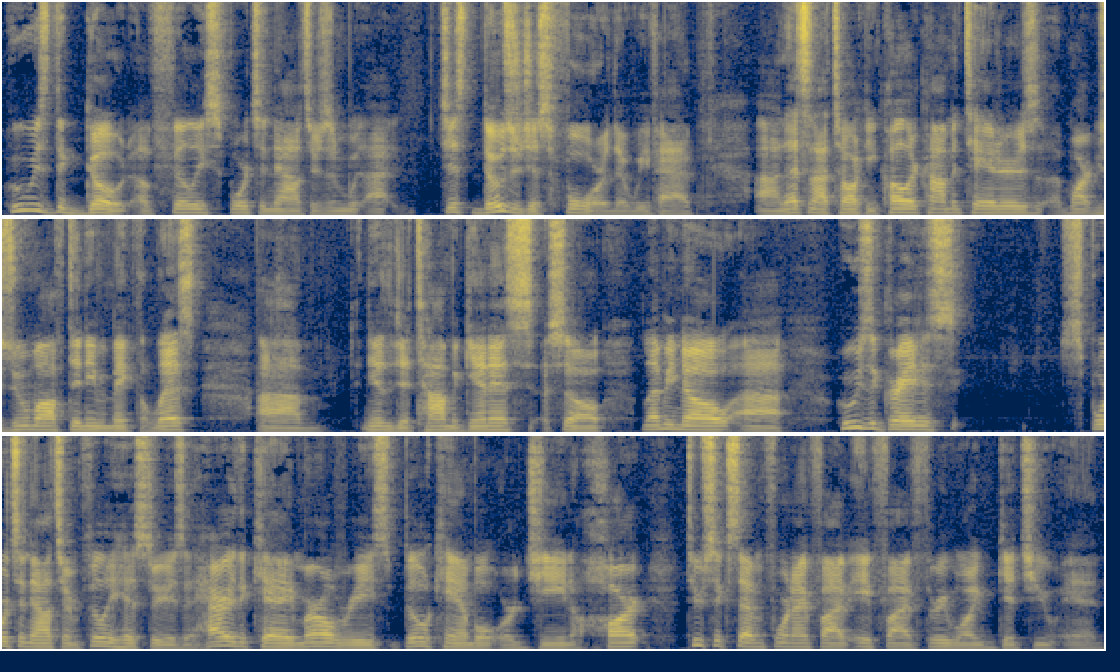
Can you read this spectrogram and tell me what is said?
who is the goat of Philly sports announcers? And I, just those are just four that we've had. Uh, that's not talking color commentators. Marc Zumoff didn't even make the list. Um, neither did Tom McGinnis. So let me know uh, who's the greatest sports announcer in Philly history. Is it Harry the K, Merrill Reese, Bill Campbell, or Gene Hart? 267 495 8531 get you in.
